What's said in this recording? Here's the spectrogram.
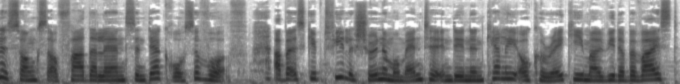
alle Songs auf Fatherland sind der große Wurf, aber es gibt viele schöne Momente, in denen Kelly Okereke mal wieder beweist,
